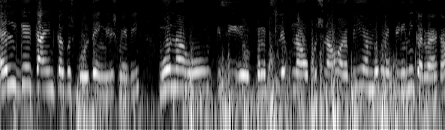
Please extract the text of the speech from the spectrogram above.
एलगे काइंड का कुछ बोलते हैं इंग्लिश में भी। वो ना हो, किसी मतलब स्लिप ना हो, कुछ ना हो। और अभी हम लोगों ने क्लीनिंग करवाया था।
